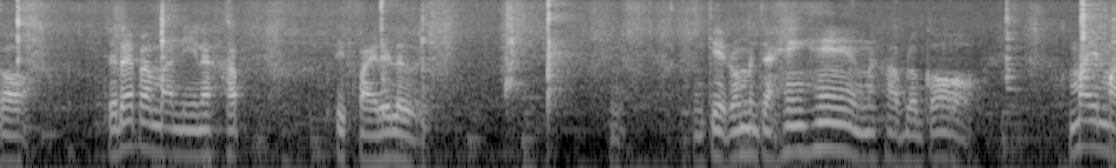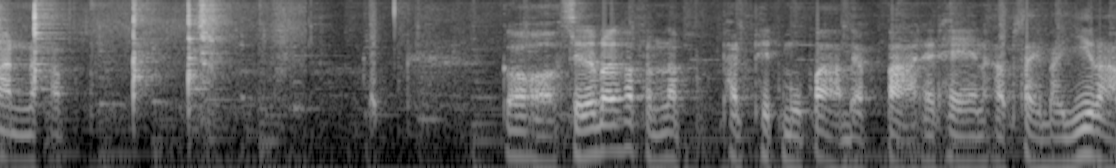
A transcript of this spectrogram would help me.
ก็จะได้ประมาณนี้นะครับ ติดไฟได้เลย สังเกตว่ามันจะแห้งๆนะครับ แล้วก็ไม่มันนะครับ ก็เสร็จเรียบร้อยครับสำหรับผัดเผ็ดหมูป่าแบบป่าแท้ๆนะครับ ใส่ใบยี่หรา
